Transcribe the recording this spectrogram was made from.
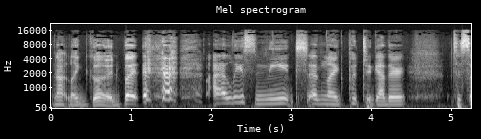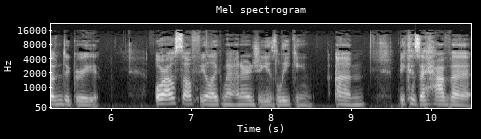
not like good, but at least neat and like put together to some degree or else I'll feel like my energy is leaking um, because I have a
